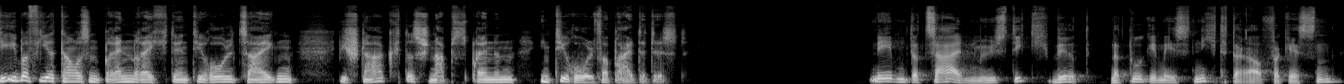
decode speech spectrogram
Die über 4000 Brennrechte in Tirol zeigen, wie stark das Schnapsbrennen in Tirol verbreitet ist. Neben der Zahlenmystik wird naturgemäß nicht darauf vergessen,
